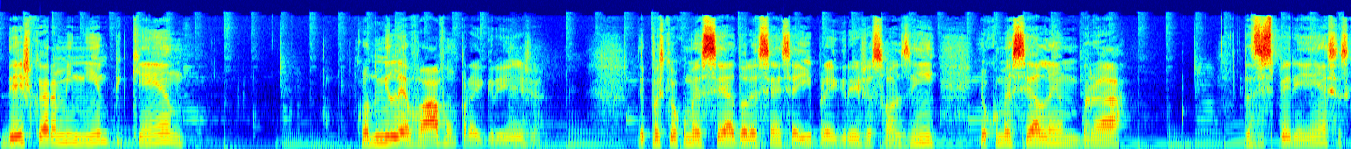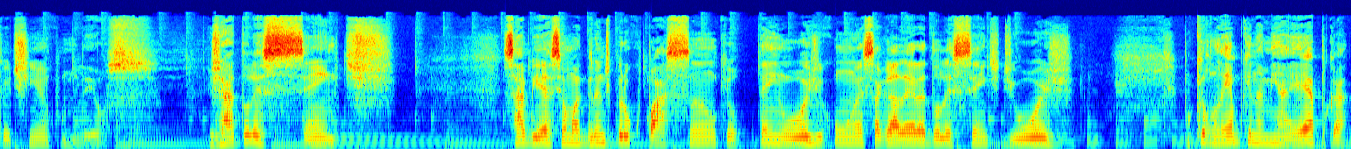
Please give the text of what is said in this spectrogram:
desde que eu era menino pequeno. Quando me levavam para a igreja. Depois que eu comecei a adolescência a ir para a igreja sozinho, eu comecei a lembrar das experiências que eu tinha com Deus. Já adolescente, Sabe, essa é uma grande preocupação que eu tenho hoje com essa galera adolescente de hoje. Porque eu lembro que na minha época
